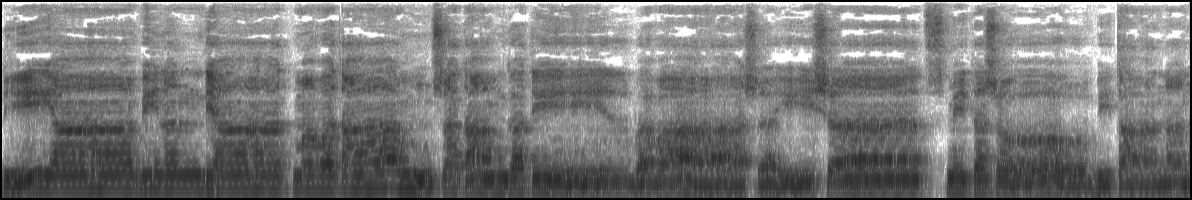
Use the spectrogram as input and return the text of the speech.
धियाभिनन्द्यात्मवतां सतां गतिर्भवाशैषत्स्मितशोभितानन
